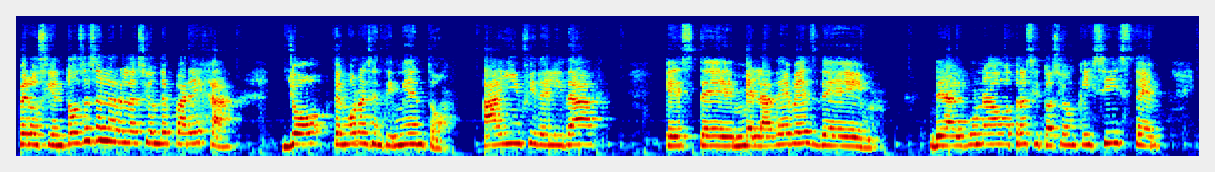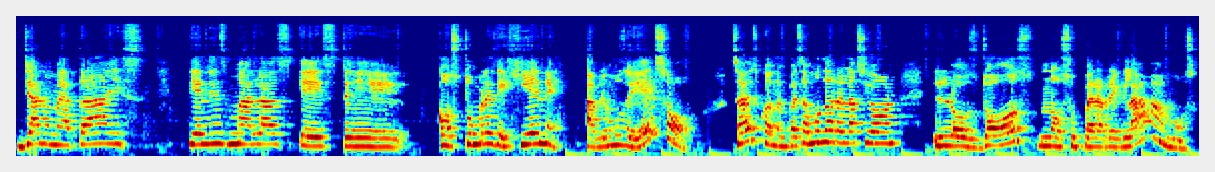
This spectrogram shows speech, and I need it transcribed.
pero si entonces en la relación de pareja yo tengo resentimiento, hay infidelidad, este, me la debes de, de alguna otra situación que hiciste, ya no me atraes, tienes malas, este, costumbres de higiene, hablemos de eso. ¿Sabes? Cuando empezamos la relación, los dos nos super arreglábamos,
